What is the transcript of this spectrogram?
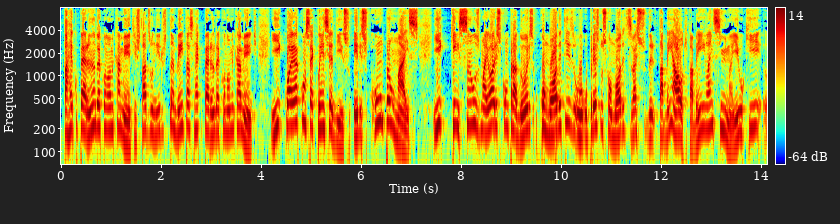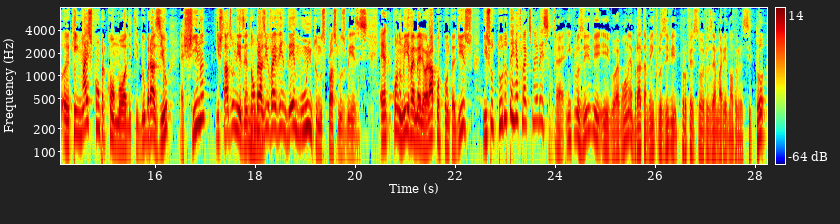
está recuperando economicamente. Estados Unidos também está se recuperando economicamente. E qual é a consequência disso? Eles compram mais. E quem são os maiores compradores? Commodities, o, o preço dos commodities vai está bem alto, está bem lá em cima. E o que eh, quem mais compra commodity do Brasil é China e Estados Unidos. Então uhum. o Brasil vai vender muito nos próximos meses. A economia vai melhorar por conta disso. Isso tudo tem reflexo na eleição. É, inclusive, Igor, é bom lembrar também, inclusive, o professor José Maria Nóbrega citou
